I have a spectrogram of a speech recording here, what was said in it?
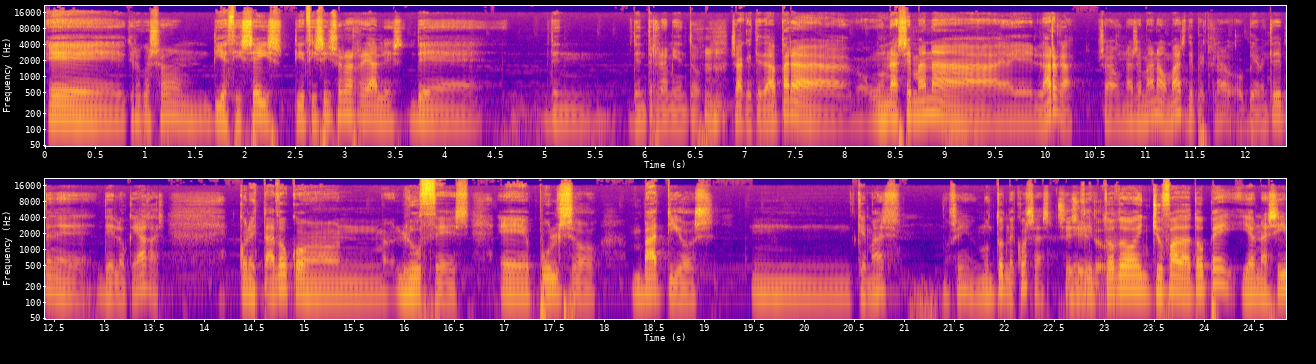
eh, creo que son 16, 16 horas reales de, de, entrenamiento. O sea, que te da para una semana eh, larga. O sea, una semana o más. De, claro, obviamente depende de lo que hagas conectado con luces, eh, pulso, vatios, mm, ¿qué más? No sé, un montón de cosas. es decir, todo. enchufado a tope y aún así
